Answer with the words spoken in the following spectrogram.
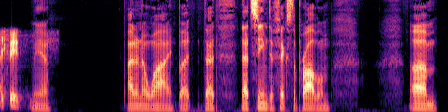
I see. Yeah. I don't know why, but that that seemed to fix the problem. Um,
